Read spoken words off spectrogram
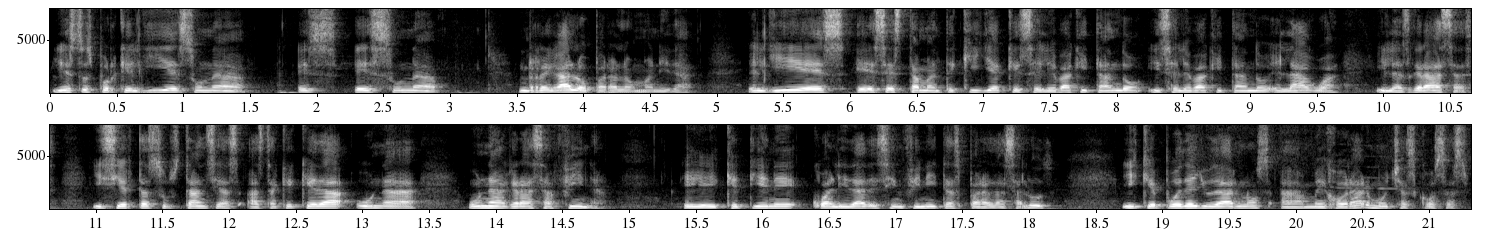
Y esto es porque el ghee es una, es, es una regalo para la humanidad. El ghee es, es esta mantequilla que se le va quitando y se le va quitando el agua y las grasas y ciertas sustancias hasta que queda una, una grasa fina eh, que tiene cualidades infinitas para la salud y que puede ayudarnos a mejorar muchas cosas.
